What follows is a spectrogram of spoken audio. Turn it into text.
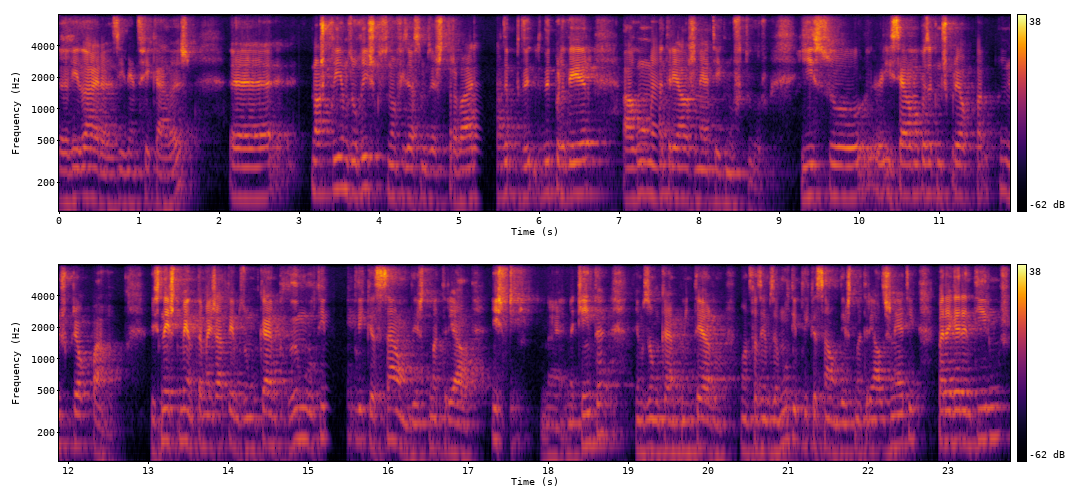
eh, videiras identificadas, eh, nós corríamos o risco, se não fizéssemos este trabalho, de, de, perder algum material genético no futuro. E isso, isso era uma coisa que nos, preocupa, que nos preocupava. Isso, neste momento também já temos um campo de multiplicação deste material, isto na, na, quinta, temos um campo interno onde fazemos a multiplicação deste material genético para garantirmos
